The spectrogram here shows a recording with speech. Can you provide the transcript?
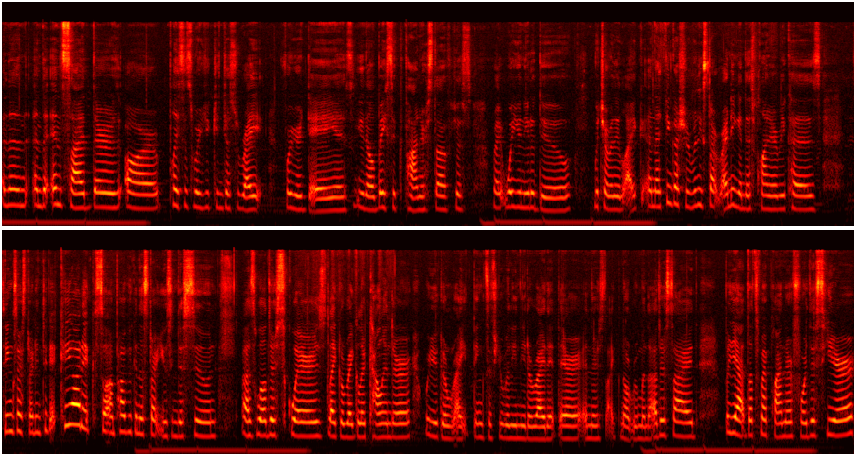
And then in the inside, there are places where you can just write for your day. Is you know basic planner stuff. Just write what you need to do, which I really like. And I think I should really start writing in this planner because things are starting to get chaotic so i'm probably going to start using this soon as well there's squares like a regular calendar where you can write things if you really need to write it there and there's like no room on the other side but yeah that's my planner for this year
